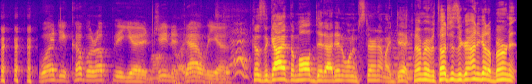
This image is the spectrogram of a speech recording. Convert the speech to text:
Why do you cover up the uh, genitalia? Because the guy at the mall did it. I didn't want him staring at my dick. Remember, if it touches the ground, you gotta burn it.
